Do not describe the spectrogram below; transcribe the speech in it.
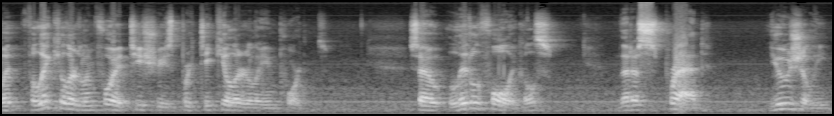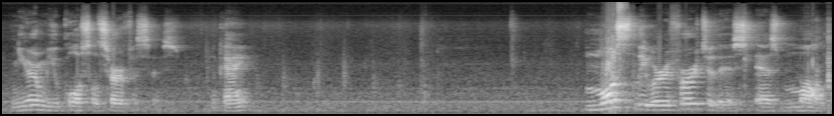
But follicular lymphoid tissue is particularly important. So little follicles that are spread usually near mucosal surfaces. Okay? Mostly we refer to this as MALT.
